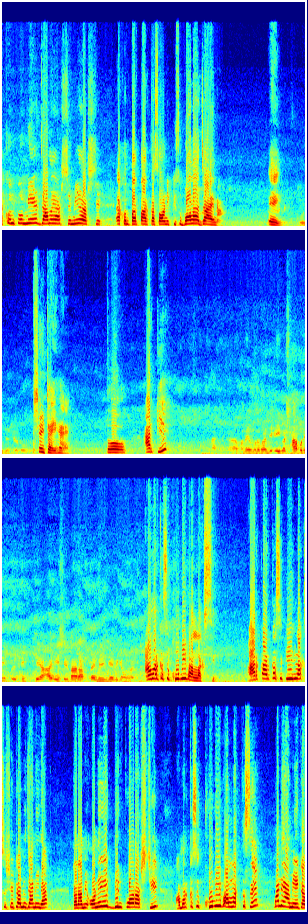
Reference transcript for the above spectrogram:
এখন তো মেয়ের জামাই আসছে মেয়ে আসছে এখন তার তার কাছে অনেক কিছু বলা যায় না। এই। প্রয়োজন সেটা তো বলব। সেইটাই হ্যাঁ। তো আর কি? মানে মনে আমার কাছে খুবই ভালো লাগছে। আর কার কাছে কি লাগছে সেটা আমি জানি না কারণ আমি অনেক দিন পর আসছি। আমার কাছে খুবই ভালো লাগতেছে মানে আমি এটা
